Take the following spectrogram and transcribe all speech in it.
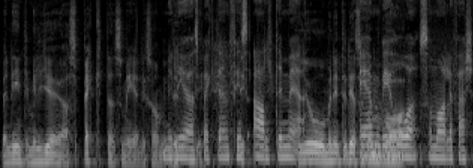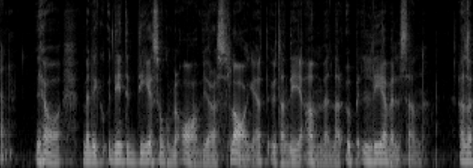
men det är inte miljöaspekten som är liksom. miljöaspekten det, finns det, alltid med. Jo, men det är inte det som kommer Mvh vara. Somali fashion. Ja, men det, det är inte det som kommer avgöra slaget, utan det är användarupplevelsen. Alltså,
